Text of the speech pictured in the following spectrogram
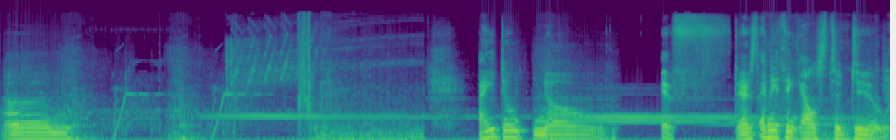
Um... I don't know if there's anything else to do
